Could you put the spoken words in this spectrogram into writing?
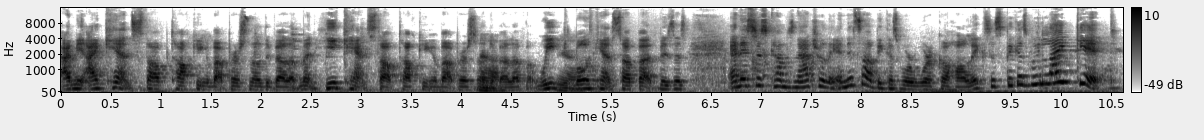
I mean, I can't stop talking about personal development. He can't stop talking about personal yeah. development. We yeah. both can't stop about business. And it just comes naturally. And it's not because we're workaholics, it's because we like it.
